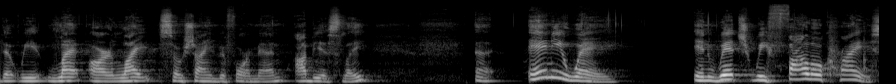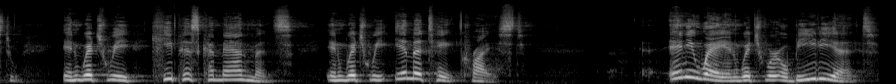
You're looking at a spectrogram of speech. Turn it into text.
that we let our light so shine before men, obviously. Uh, any way in which we follow Christ, in which we keep his commandments, in which we imitate Christ, any way in which we're obedient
